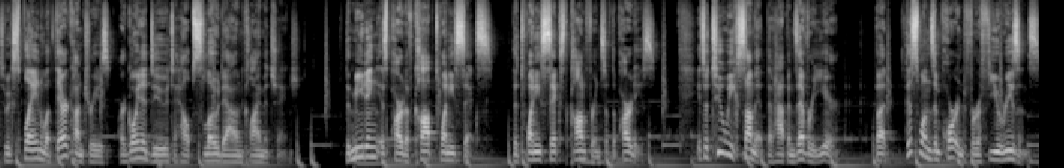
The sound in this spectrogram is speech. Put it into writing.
to explain what their countries are going to do to help slow down climate change. The meeting is part of COP26, the 26th conference of the parties. It's a two week summit that happens every year, but this one's important for a few reasons.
